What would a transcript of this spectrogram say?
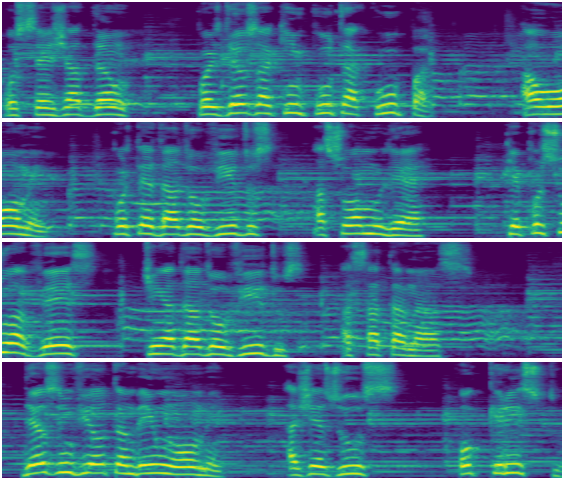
ou seja, Adão, pois Deus aqui imputa a culpa ao homem por ter dado ouvidos à sua mulher, que por sua vez tinha dado ouvidos a Satanás. Deus enviou também um homem, a Jesus, o Cristo,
